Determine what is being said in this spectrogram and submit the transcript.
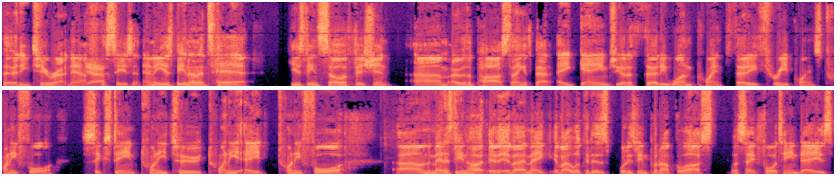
32 right now Yeah. for the season, and he has been on a tear. He's been so efficient um, over the past. I think it's about eight games. You got a 31 points, 33 points, 24, 16, 22, 28, 24. Um, the man has been hot. If, if I make, if I look at his what he's been put up the last, let's say, 14 days,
